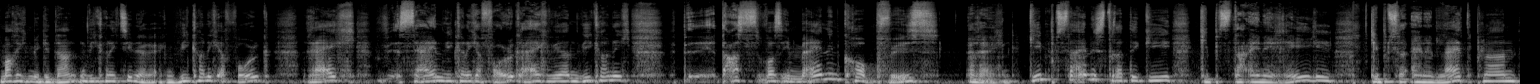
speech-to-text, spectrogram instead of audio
mache ich mir Gedanken, wie kann ich Ziele erreichen? Wie kann ich erfolgreich sein? Wie kann ich erfolgreich werden? Wie kann ich das, was in meinem Kopf ist, erreichen? Gibt es da eine Strategie? Gibt es da eine Regel? Gibt es da einen Leitplan?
